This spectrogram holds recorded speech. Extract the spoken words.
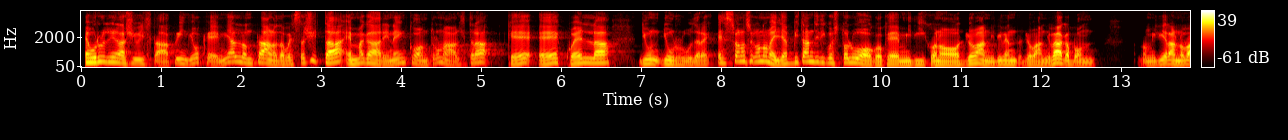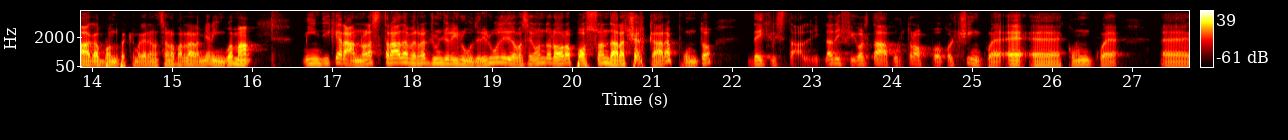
è un rudine della civiltà, quindi okay, mi allontano da questa città e magari ne incontro un'altra che è quella di un di un rudere e sono secondo me gli abitanti di questo luogo che mi dicono: "Giovanni and" Giovanni, Vagabond, non mi diranno Vagabond perché magari non sanno parlare la mia lingua, ma mi indicheranno la strada per raggiungere i ruderi, i ruderi dove secondo loro posso andare a cercare appunto dei cristalli. La difficoltà purtroppo col 5 è, ehm, comunque, ehm,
